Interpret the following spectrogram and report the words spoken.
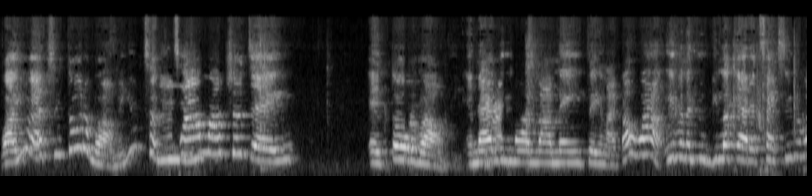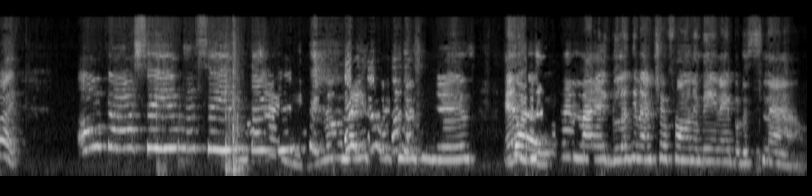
wow, you actually thought about me. You took Mhm. time out your day and thought about me, and that be my, my main thing. Like, oh wow, even if you look at a text, you be like, oh, okay, I see you, I see you, thank you. Little nice text messages. It's Right. nothing like looking at your phone and being able to smile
